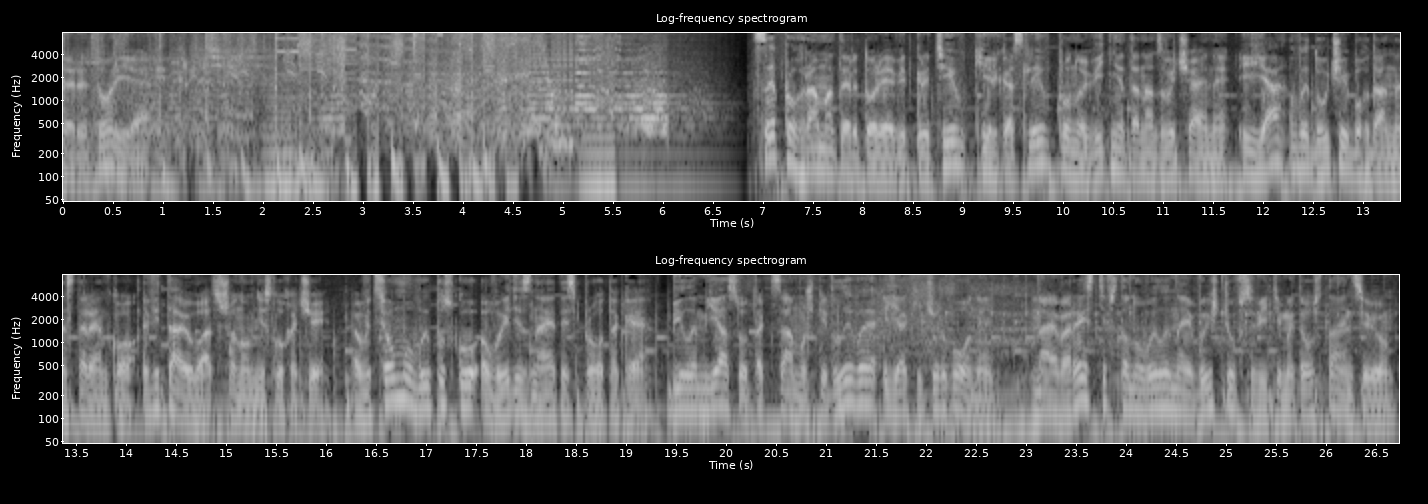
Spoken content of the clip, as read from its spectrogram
Територія відкриттів. Це програма Територія відкриттів. Кілька слів про новітнє та надзвичайне. І я, ведучий Богдан Нестеренко. Вітаю вас, шановні слухачі. В цьому випуску ви дізнаєтесь про таке: біле м'ясо так само шкідливе, як і червоне. На Евересті встановили найвищу в світі метеостанцію.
